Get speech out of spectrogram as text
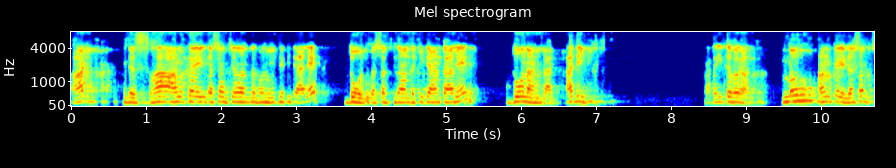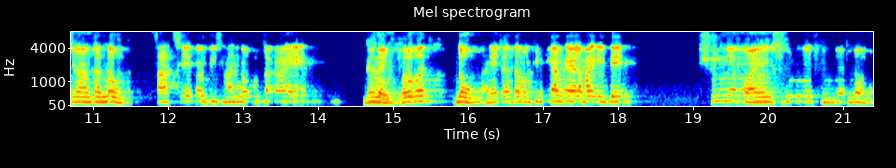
आठ इथे सहा अंक आहे दशांच्या नंतर म्हणून इथे किती आले? दोन. दशांच्या नंतर किती अंक आले? दोन अंक आले. अधिक. आता इथं बघा. नऊ अंक आहे दशांच्या नंतर नऊ. सातशे एकोणतीस हा नऊचा काय आहे? घन आहे. बरोबर? नऊ. आणि याच्यानंतर मग किती अंक यायला पाहिजे इथे? शून्य पॉईंट शून्य शून्य नऊ.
